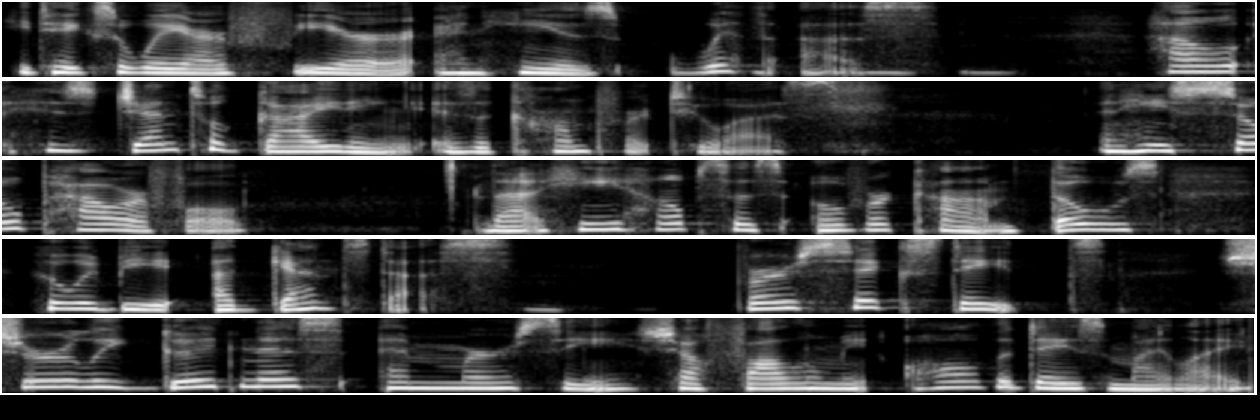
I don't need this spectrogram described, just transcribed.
He takes away our fear, and He is with us. Mm-hmm. How His gentle guiding is a comfort to us. And He's so powerful that He helps us overcome those who would be against us. Verse 6 states, Surely goodness and mercy shall follow me all the days of my life.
